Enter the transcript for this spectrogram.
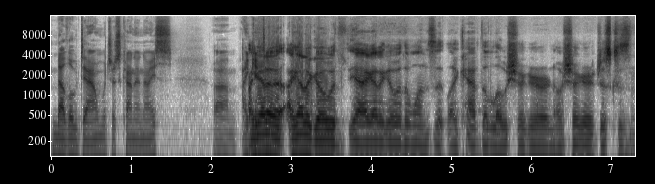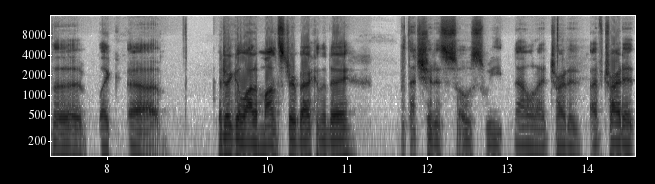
mellowed down, which is kind of nice. Um, I I get to- gotta, I gotta go with, yeah, I gotta go with the ones that like have the low sugar or no sugar, just because Mhm. the like, uh, I drank a lot of Monster back in the day, but that shit is so sweet now. When I tried it, I've tried it,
